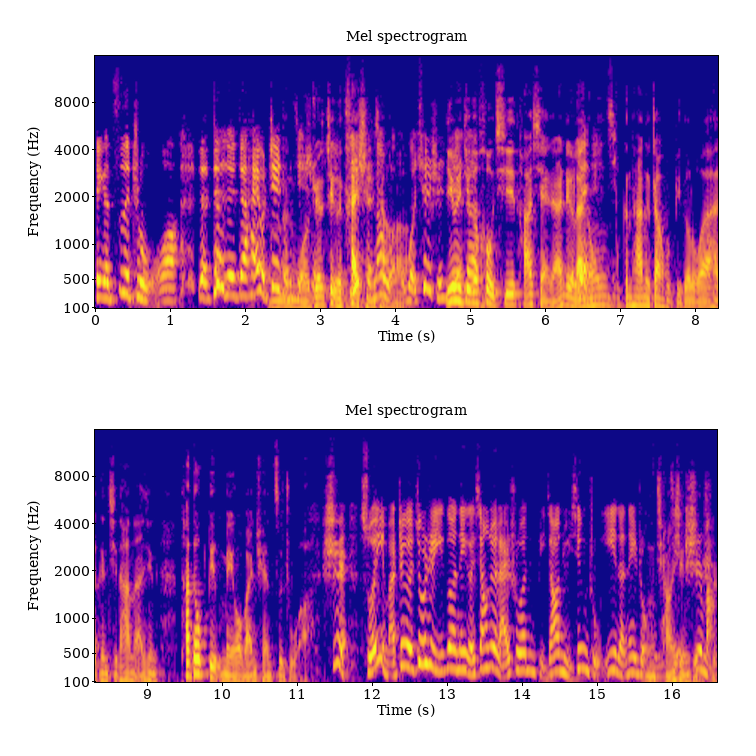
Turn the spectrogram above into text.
那个自主。对对对对，还有这种解释。我觉得这个太牵强了。我我确实因为这个后期，他显然这个莱农跟他那个丈夫彼得罗啊，还跟其他男性，他都并没有完全自主啊。是，所以嘛，这个就是一个那个相对来说比较女性主义的那种解释嘛。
